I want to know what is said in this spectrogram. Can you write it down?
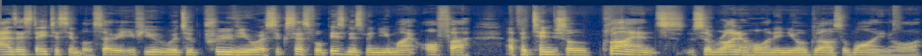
as a status symbol. So if you were to prove you were a successful businessman, you might offer a potential client some rhino horn in your glass of wine, or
